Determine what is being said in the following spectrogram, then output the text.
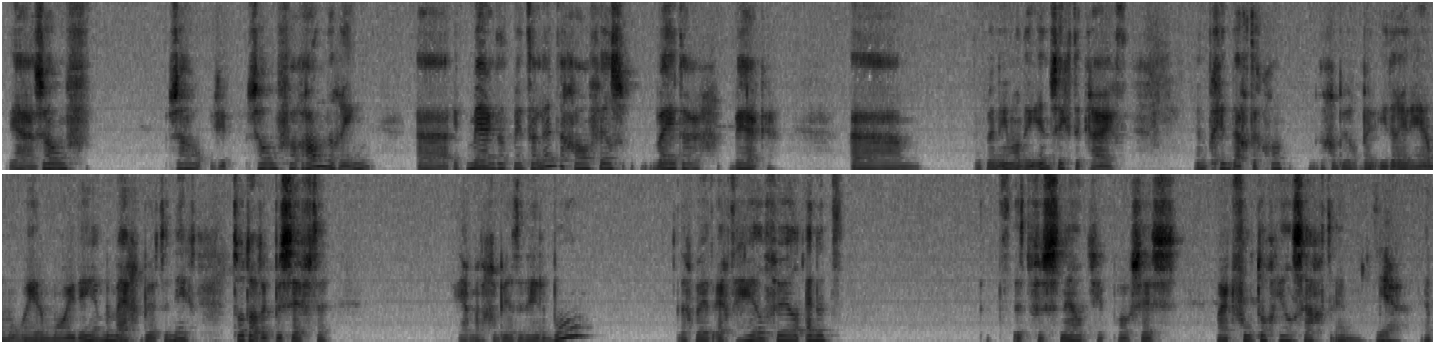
ja, zo'n, zo, zo'n verandering. Eh, ik merk dat mijn talenten gewoon veel beter werken. Ehm, ik ben iemand die inzichten krijgt. In het begin dacht ik, god, er gebeurt bij iedereen hele, mo- hele mooie dingen. Bij mij gebeurt er niks. Totdat ik besefte, ja, maar er gebeurt een heleboel. Er gebeurt echt heel veel. En het, het, het versnelt je proces. Maar het voelt toch heel zacht en, Ja, en,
